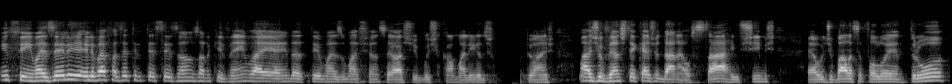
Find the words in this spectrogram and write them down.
Enfim, mas ele, ele vai fazer 36 anos ano que vem, vai ainda ter mais uma chance, eu acho, de buscar uma Liga dos Campeões. Mas a Juventus tem que ajudar, né? O Sarri, os times. É, o Dybala, você falou, entrou,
